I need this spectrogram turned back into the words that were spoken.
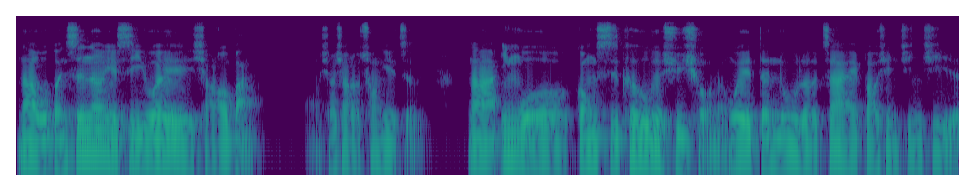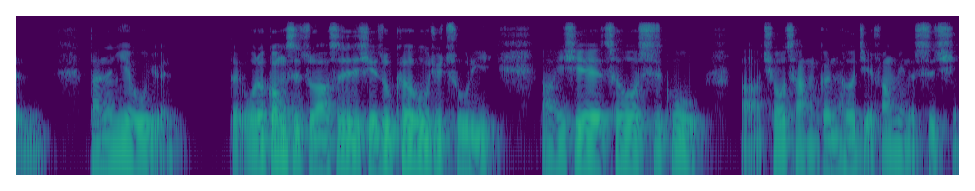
那我本身呢也是一位小老板，小小的创业者。那因我公司客户的需求呢，我也登录了在保险经纪人担任业务员。对，我的公司主要是协助客户去处理啊一些车祸事故啊球场跟和解方面的事情。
